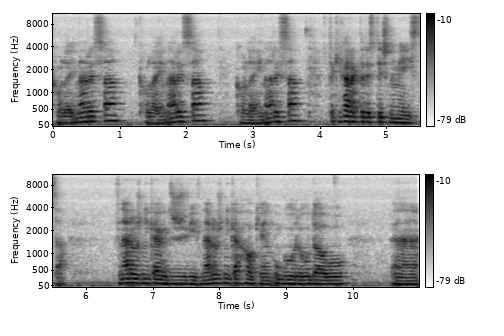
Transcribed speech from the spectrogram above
kolejna rysa, kolejna rysa, kolejna rysa. Takie charakterystyczne miejsca. W narożnikach drzwi, w narożnikach okien, u góry, u dołu, e,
